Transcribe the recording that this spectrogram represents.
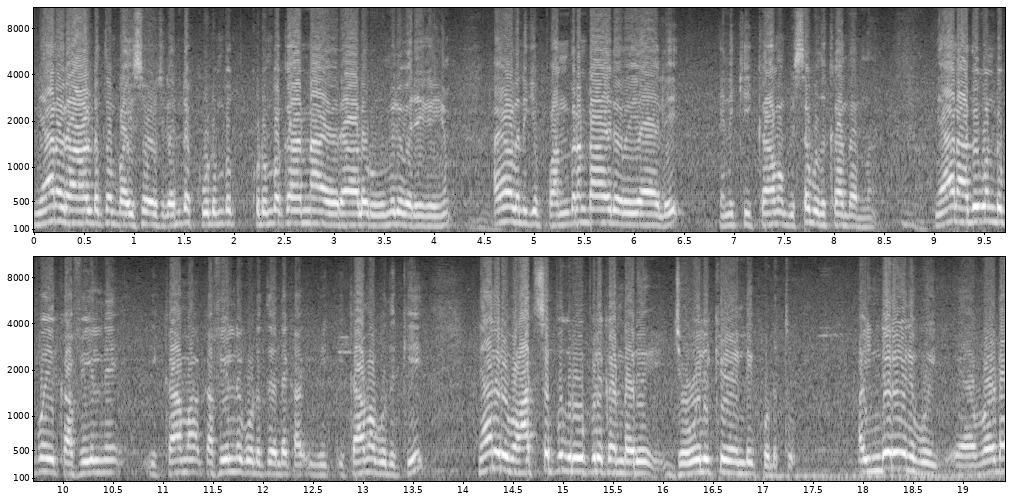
ഞാൻ ഒരാളുടെ അടുത്തും പൈസ ചോദിച്ചില്ല. എന്റെ കുടുംബ കുടുംബക്കാരനായ ഒരാൾ റൂമിൽ വരികയും അയാൾ എനിക്ക് പന്ത്രണ്ടായിരം റിയാൽ എനിക്ക് ഇക്കാമ വിസ പുതുക്കാൻ തന്നു. ഞാൻ അതുകൊണ്ട് പോയി കഫീലിന് ഇക്കാമ കഫീലിന് കൊടുത്ത് എന്റെ ഇക്കാമ പുതുക്കി ഞാനൊരു വാട്സപ്പ് ഗ്രൂപ്പിൽ കണ്ട ഒരു ജോലിക്ക് വേണ്ടി കൊടുത്തു. ആ ഇന്റർവ്യൂവിന് പോയി. എവിടെ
